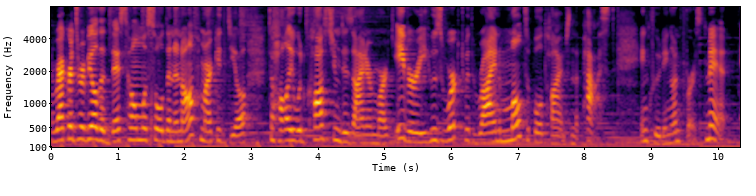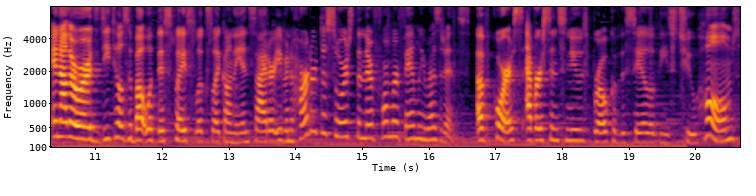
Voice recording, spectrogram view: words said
Records reveal that this home was sold in an off-market deal to Hollywood costume designer Mark Avery, who's worked with Ryan multiple times in the past, including on First Man. In other words, details about what this place looks like on the inside are even harder to source than their former family residence. Of course, ever since news broke of the sale of these two homes,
